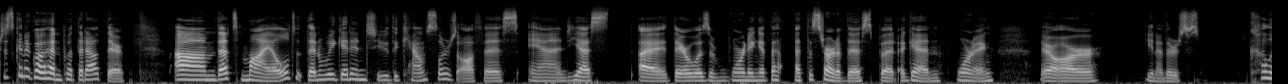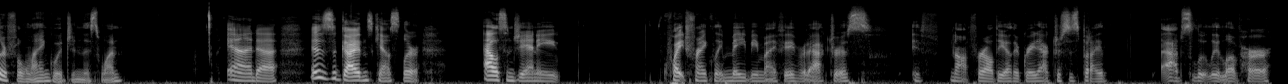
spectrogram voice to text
just gonna go ahead and put that out there. Um, that's mild. Then we get into the counselor's office, and yes, I there was a warning at the at the start of this, but again, warning. There are, you know, there's colorful language in this one, and uh, is a guidance counselor. Allison Janney, quite frankly, may be my favorite actress, if not for all the other great actresses, but I absolutely love her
